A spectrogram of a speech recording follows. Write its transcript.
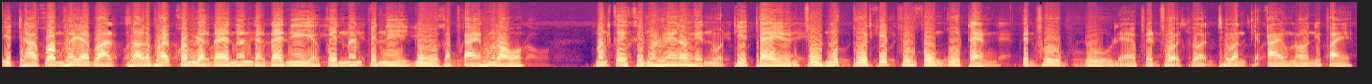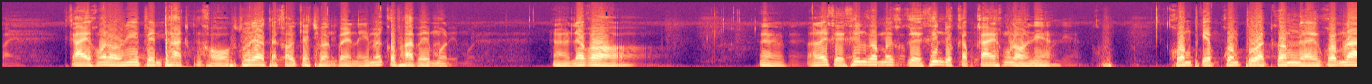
อิจฉาความพยาบาทสารพัดความอยากได้นั้นอยากได้นี่อยากเป็นนั้นเป็นนี่อยู่กับกายของเรา มันเกิดขึ้นมาให้เราเห็นหมดจิตใจเป็นผู้นึกผู้คิดผู้ปรุงผู้แต่ง เป็นผู้ดูแลเป็นผู้ชวนชวนกายของเรานี้ไปกายของเรานี่เป็นธาตุของเขาสุดแล้วแต่เขาจะชวนไปไหนมันก็พาไปหมดอ่าแล้วก็อะไรเกิดขึ้นก็มันเกิดขึ้นอยู่กับกายของเราเนี่ย ความเจ็บความปวดความเหนื่อยความล่า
